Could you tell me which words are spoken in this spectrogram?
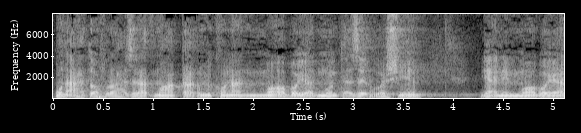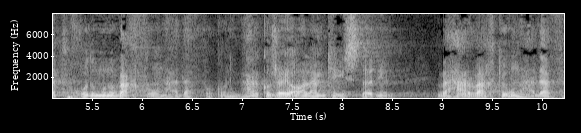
اون اهداف رو حضرت محقق می‌کنن ما باید منتظر باشیم یعنی ما باید خودمون رو وقف اون هدف بکنیم. هر کجای عالم که ایستادیم و هر وقت که اون هدف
